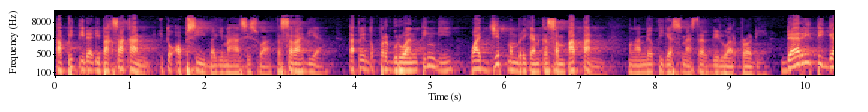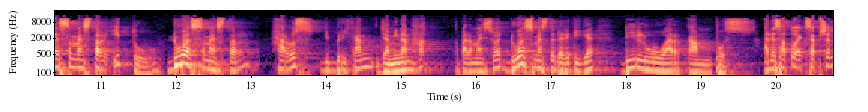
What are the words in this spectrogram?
tapi tidak dipaksakan. Itu opsi bagi mahasiswa, terserah dia. Tapi untuk perguruan tinggi, wajib memberikan kesempatan mengambil tiga semester di luar prodi. Dari tiga semester itu, dua semester harus diberikan jaminan hak kepada mahasiswa, dua semester dari tiga di luar kampus. Ada satu exception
